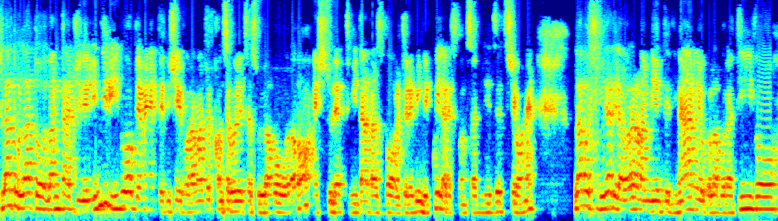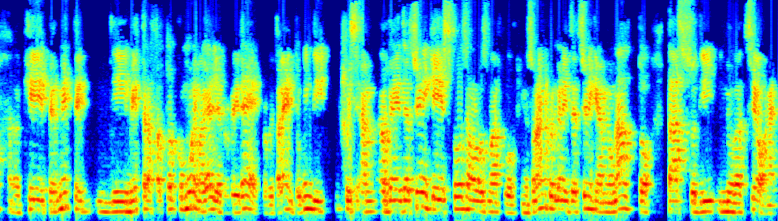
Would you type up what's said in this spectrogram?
Lato, lato vantaggi dell'individuo, ovviamente dicevo la maggior consapevolezza sul lavoro e sulle attività da svolgere, quindi qui la responsabilizzazione la possibilità di lavorare in un ambiente dinamico, collaborativo, eh, che permette di mettere a fattor comune magari le proprie idee, il proprio talento. Quindi queste organizzazioni che sposano lo smart working sono anche organizzazioni che hanno un alto tasso di innovazione,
